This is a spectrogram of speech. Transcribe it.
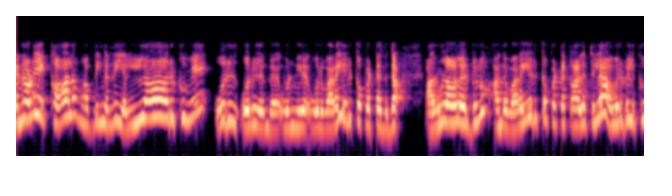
என்னுடைய காலம் அப்படிங்கிறது எல்லாருக்குமே ஒரு ஒரு அந்த ஒரு ஒரு வரையறுக்கப்பட்டதுதான். அருளாளர்களும் அந்த வரையறுக்கப்பட்ட காலத்துல அவர்களுக்கு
